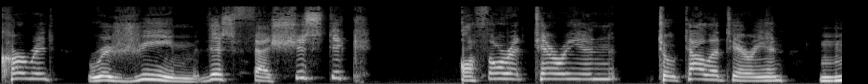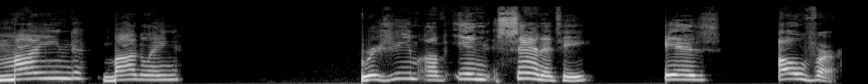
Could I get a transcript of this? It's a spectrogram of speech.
current regime, this fascistic, authoritarian, totalitarian, mind-boggling regime of insanity is over.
